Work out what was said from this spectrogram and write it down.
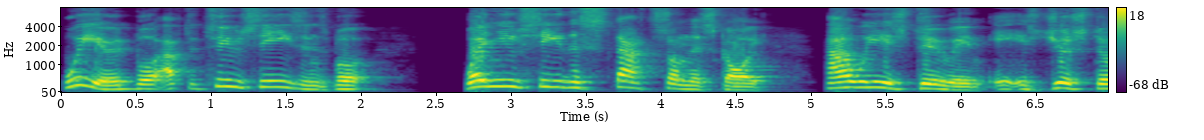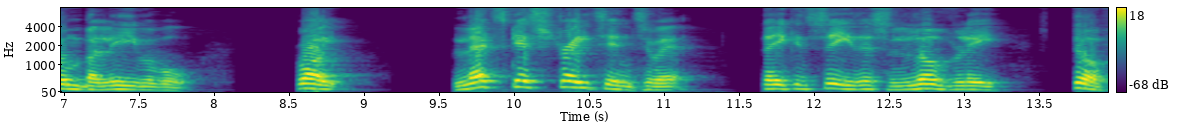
Weird, but after two seasons, but when you see the stats on this guy, how he is doing, it is just unbelievable. Right, let's get straight into it so you can see this lovely stuff.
